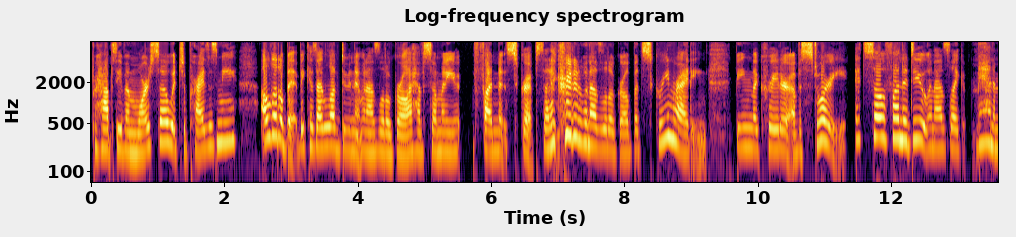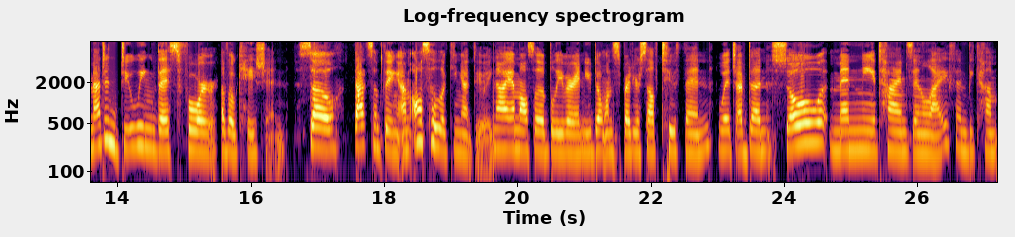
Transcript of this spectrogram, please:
perhaps even more so, which surprises me a little bit because I loved doing it when I was a little girl. I have so many fun scripts that I created when I was a little girl, but screenwriting, being the creator of a story, it's so fun to do. And I was like, man, imagine doing this for a vocation. So that's something I'm also looking at doing. Now, I am also a believer and you don't want to spread yourself too thin, which I've done so many times in life and become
